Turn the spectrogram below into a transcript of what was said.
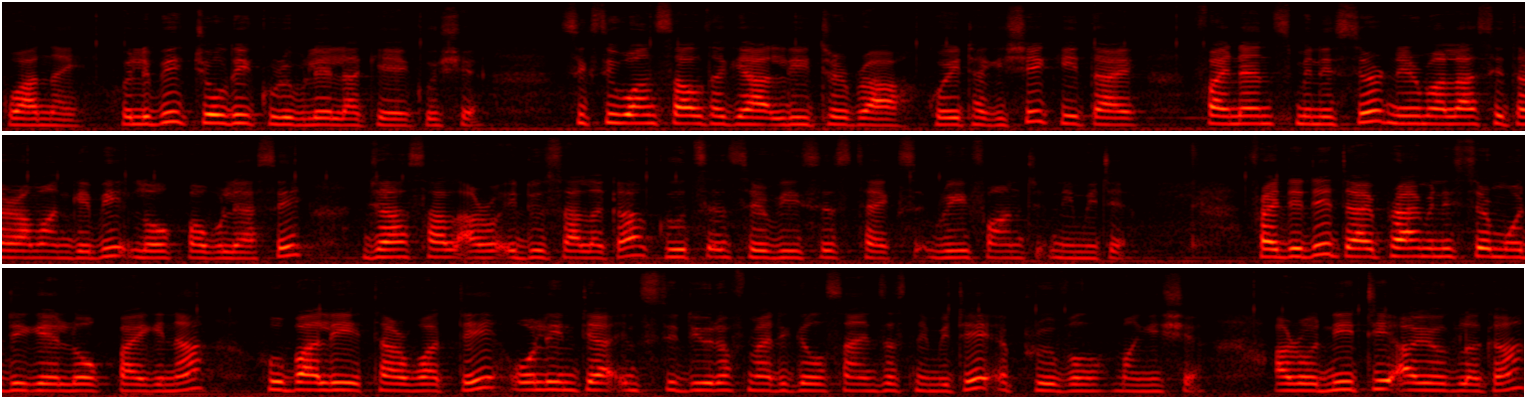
kwa nai holibi joldi kuribule lage kushe 61 साल तक या लीटर ब्रा कोई ठगी शे की ताई फाइनेंस मिनिस्टर निर्मला सीतारामन के भी लोक पाबुलिया से जा साल आरो इडू साल का goods and services tax refund निमिते फ्राइडे डे दाई प्राइम मिनिस्टर मोदी के लोक पाएगीना हुबाली तारवाटे All India Institute of Medical Sciences निमिते अप्रूवल मंगीशे आरो नीति आयोग लगा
